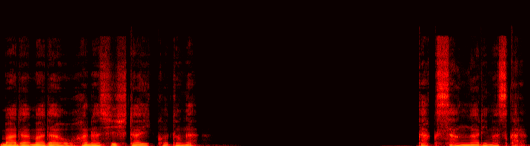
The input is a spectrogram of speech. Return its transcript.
まだまだお話ししたいことがたくさんありますから。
